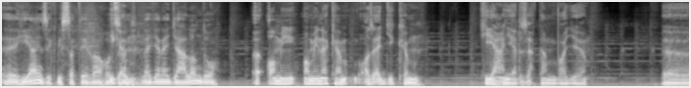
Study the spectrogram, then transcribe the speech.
hiányzik visszatérve ahhoz, Igen. hogy legyen egy állandó? Ami, ami nekem az egyik hiányérzetem, vagy ö,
